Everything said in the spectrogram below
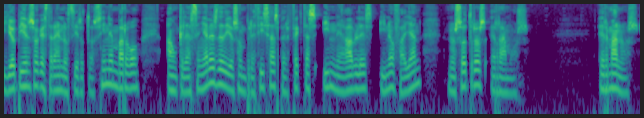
y yo pienso que estará en lo cierto. Sin embargo, aunque las señales de Dios son precisas, perfectas, innegables y no fallan, nosotros erramos. Hermanos,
